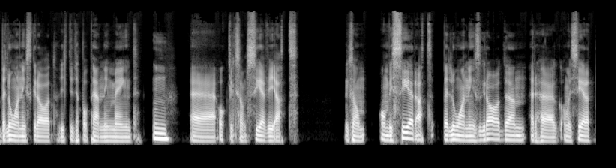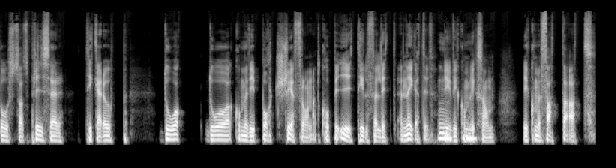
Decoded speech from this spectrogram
belåningsgrad, vi tittar på penningmängd Mm. eh, och liksom ser vi att liksom, om vi ser att belåningsgraden är hög, om vi ser att bostadspriser tickar upp, då, då kommer vi bortse från att KPI tillfälligt är negativ. Mm, Det, vi, kommer mm. liksom, vi kommer fatta att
